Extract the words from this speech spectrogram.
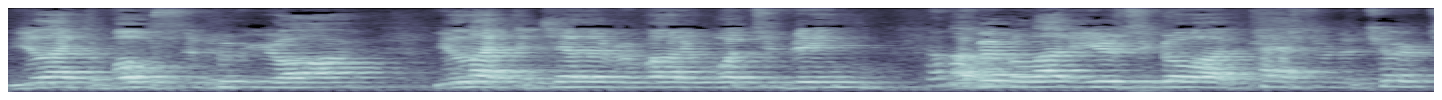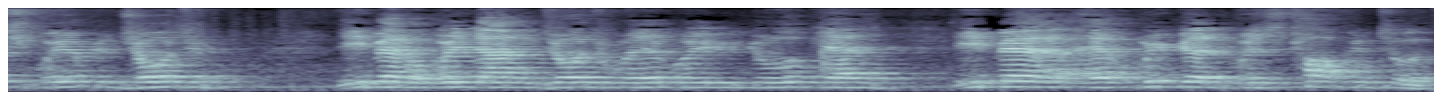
you like to boast in who you are, you like to tell everybody what you've been. I remember a lot of years ago, I was pastoring a church way up in Georgia. Even way down in Georgia, wherever you go look at it. Even we got, was talking to an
